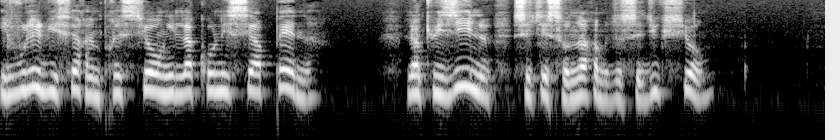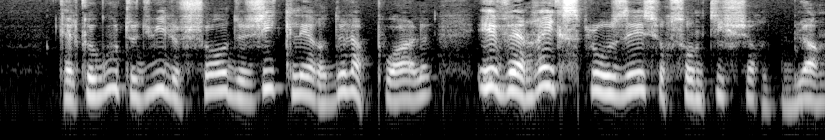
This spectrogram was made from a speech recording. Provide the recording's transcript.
il voulait lui faire impression, il la connaissait à peine. La cuisine, c'était son arme de séduction. Quelques gouttes d'huile chaude giclèrent de la poêle et vinrent exploser sur son t-shirt blanc.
